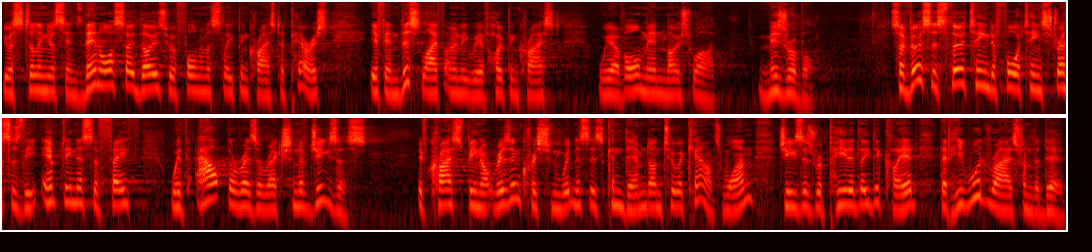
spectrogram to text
You are still in your sins. Then also those who have fallen asleep in Christ have perished. If in this life only we have hope in Christ, we are of all men most what? Miserable. So verses 13 to 14 stresses the emptiness of faith without the resurrection of Jesus. If Christ be not risen, Christian witness is condemned on two accounts. One, Jesus repeatedly declared that he would rise from the dead.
